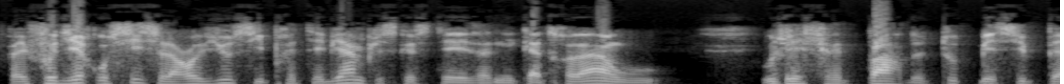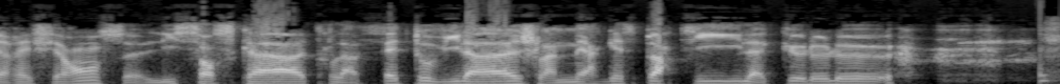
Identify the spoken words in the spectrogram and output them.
Enfin, il faut dire aussi, c'est la review s'y prêtait bien puisque c'était les années 80 où où j'ai fait part de toutes mes super références, licence 4, la fête au village, la merguez party, la queue le le.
